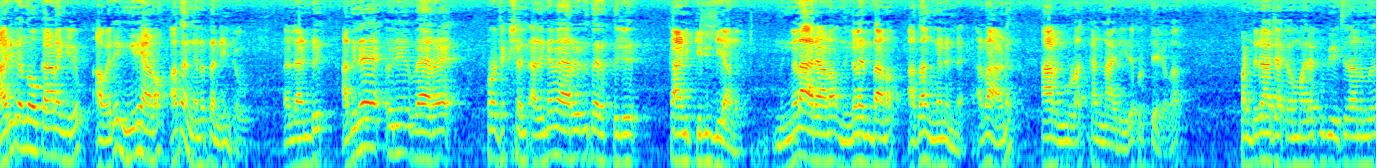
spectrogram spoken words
ആര് നോക്കുകയാണെങ്കിലും അവരെങ്ങനെയാണോ അതങ്ങനെ തന്നെ ഉണ്ടാവും. അല്ലാണ്ട് അതിനെ ഒരു വേറെ പ്രൊജക്ഷൻ അതിനെ വേറെ ഒരു തരത്തിൽ കാണിക്കലില്ലാണ് നിങ്ങൾ ആരാണോ നിങ്ങൾ എന്താണോ അത് അങ്ങനെ തന്നെ അതാണ് ആറന്മുള കണ്ണാടിയുടെ പ്രത്യേകത. പണ്ട് രാജാക്കന്മാരൊക്കെ ഉപയോഗിച്ചതാണെന്ന്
